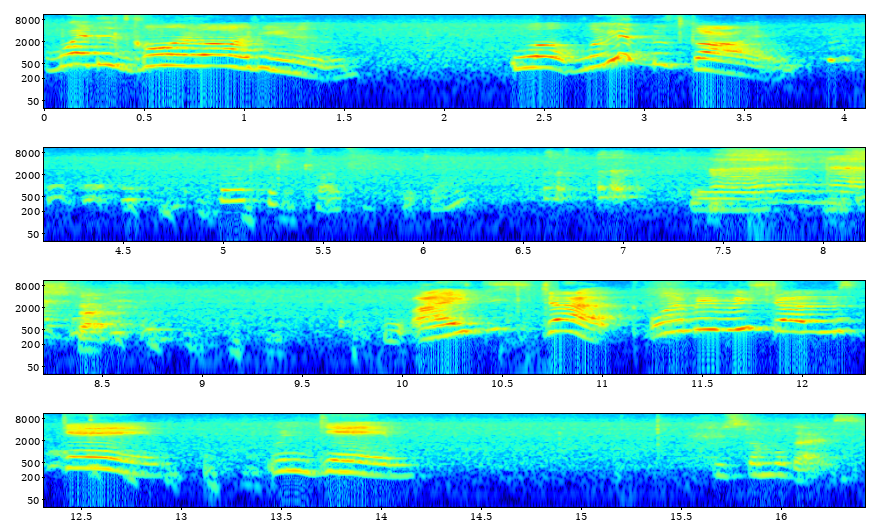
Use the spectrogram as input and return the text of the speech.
What is going on here? Well, look at this guy. Let's just try to do that. Yeah. Stuck. Why is he stuck? Let me restart this game. One game. You stumble guys.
